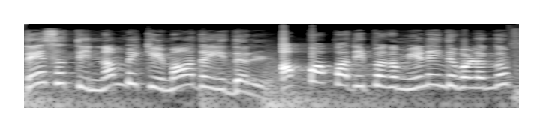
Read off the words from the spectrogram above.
தேசத்தின் நம்பிக்கை மாத இதழ். அப்பா பதிப்பகம் இணைந்து வழங்கும்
